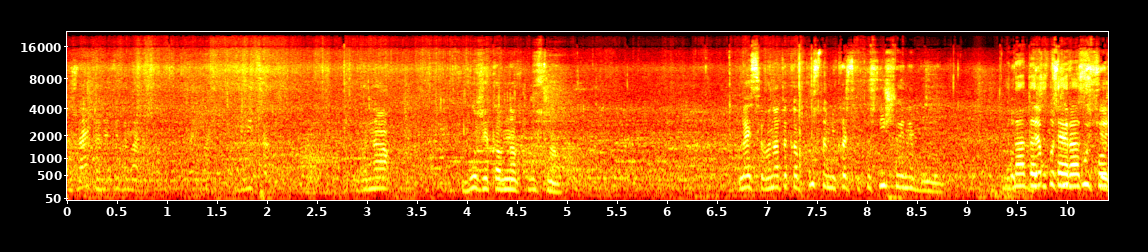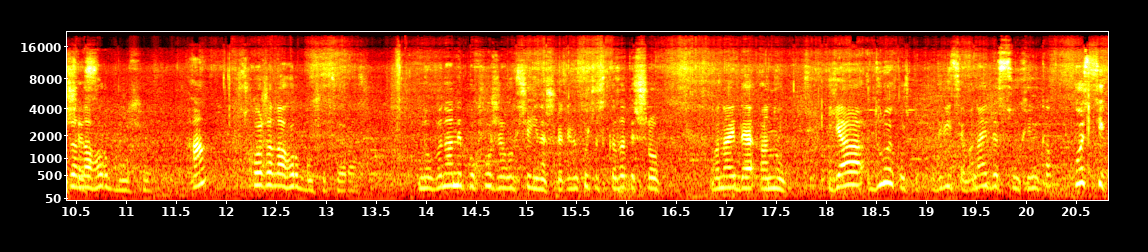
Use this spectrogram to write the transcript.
Ви Знаєте, не до мене. Дивіться. Вона, боже, яка вона вкусна. Леся, вона така вкусна, мені кажеться, вкуснішої не було. Вона От цей раз схожа на щас? горбушу. А? Схожа на горбушу цей раз. Ну вона не похожа взагалі ні на що. Я тобі хочу сказати, що вона йде, а ну, я друге хочу, дивіться, вона йде сухенька. Костік,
